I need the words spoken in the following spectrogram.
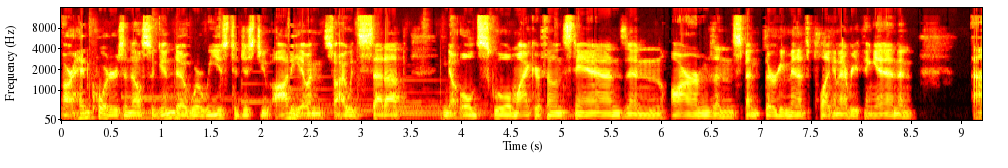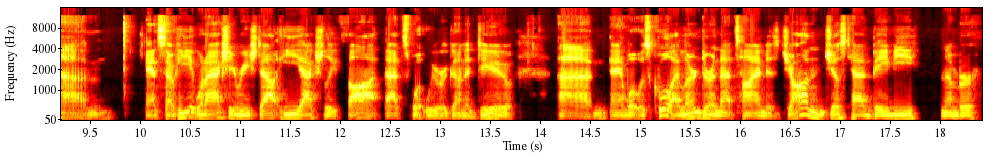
our headquarters in El Segundo, where we used to just do audio. And so I would set up, you know, old school microphone stands and arms and spend 30 minutes plugging everything in. And um, and so he, when I actually reached out, he actually thought that's what we were going to do. Um, and what was cool, I learned during that time is John just had baby number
